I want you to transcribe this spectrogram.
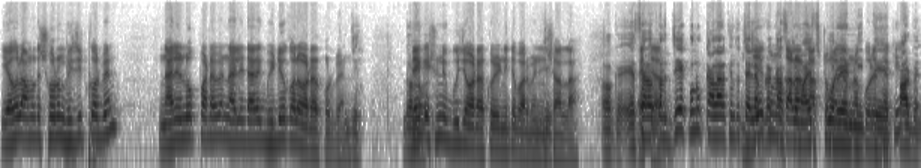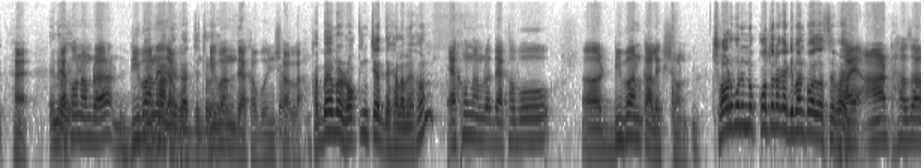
ইয়ে হলো আমাদের শোরুম ভিজিট করবেন নাইলে লোক পাঠাবেন নাইলে ডাইরেক্ট ভিডিও কলে অর্ডার করবেন। জি। দেখে শুনে বুঝে অর্ডার করে নিতে পারবেন ইনশাল্লাহ ওকে এছাড়া আচ্ছা। মানে যে কোনো কালার কিন্তু চাইলে আপনারা কাস্টমাইজ করে নিতে পারবেন। হ্যাঁ। এখন আমরা ডিভানে যাব। ডিভান দেখাবো ইনশাআল্লাহ। ভাববে আমরা রকিং চেয়ার দেখালাম এখন। এখন আমরা দেখাবো ডিভান কালেকশন সর্বনিম্ন কত টাকায় ডিমান্ড পাওয়া যাচ্ছে ভাই? ভাই আট হাজার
